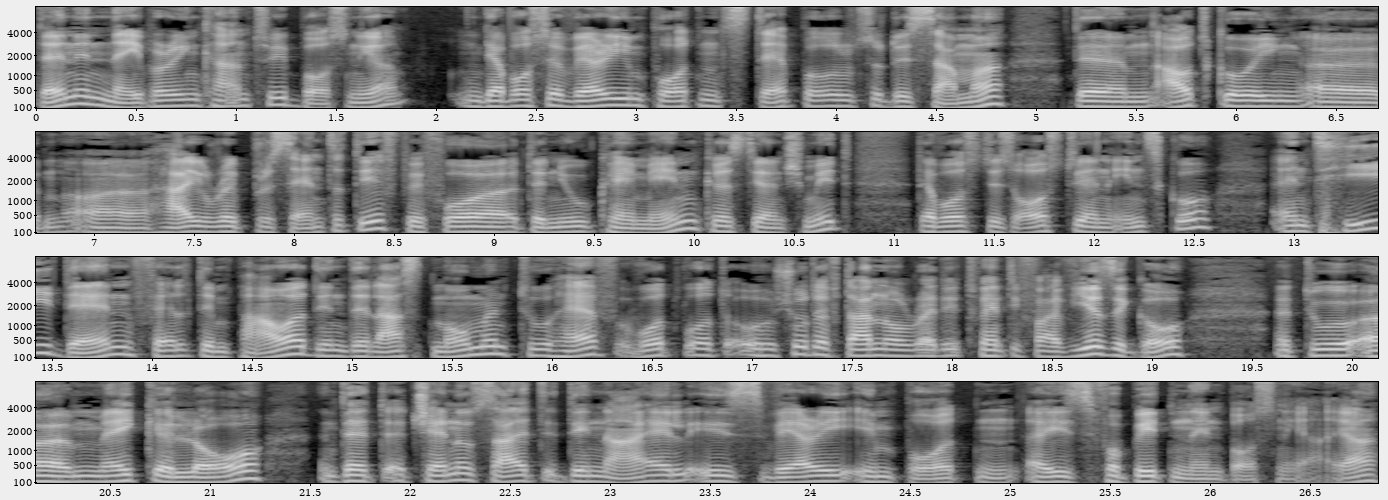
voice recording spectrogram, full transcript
Then in neighboring country, Bosnia, there was a very important step also this summer. The um, outgoing um, uh, high representative before the new came in, Christian Schmidt, there was this Austrian Inzko, and he then felt empowered in the last moment to have what what should have done already 25 years ago, uh, to uh, make a law that genocide denial is very important, uh, is forbidden in Bosnia. Yeah,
